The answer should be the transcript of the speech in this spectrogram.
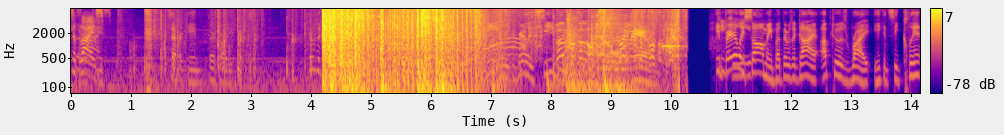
supplies. Separate team. Third party. There was a guy where you can barely see me. Learn from the loss. Failure Damn. He barely saw me, but there was a guy up to his right. He can see clean,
